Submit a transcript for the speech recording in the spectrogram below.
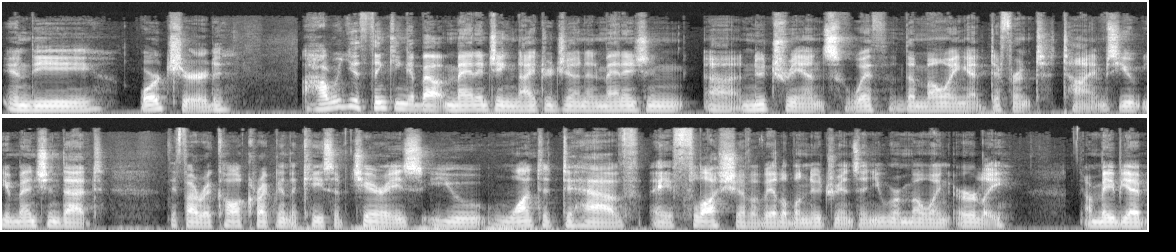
in the orchard, how are you thinking about managing nitrogen and managing uh, nutrients with the mowing at different times? You you mentioned that, if I recall correctly, in the case of cherries, you wanted to have a flush of available nutrients, and you were mowing early, or maybe I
